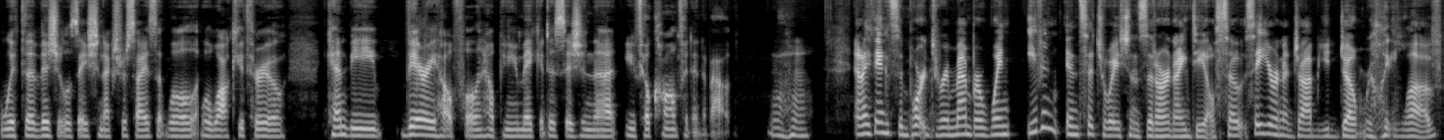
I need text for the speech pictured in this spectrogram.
with the visualization exercise that we'll we'll walk you through can be very helpful in helping you make a decision that you feel confident about. Mm-hmm. And I think it's important to remember when, even in situations that aren't ideal, so say you're in a job you don't really love,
